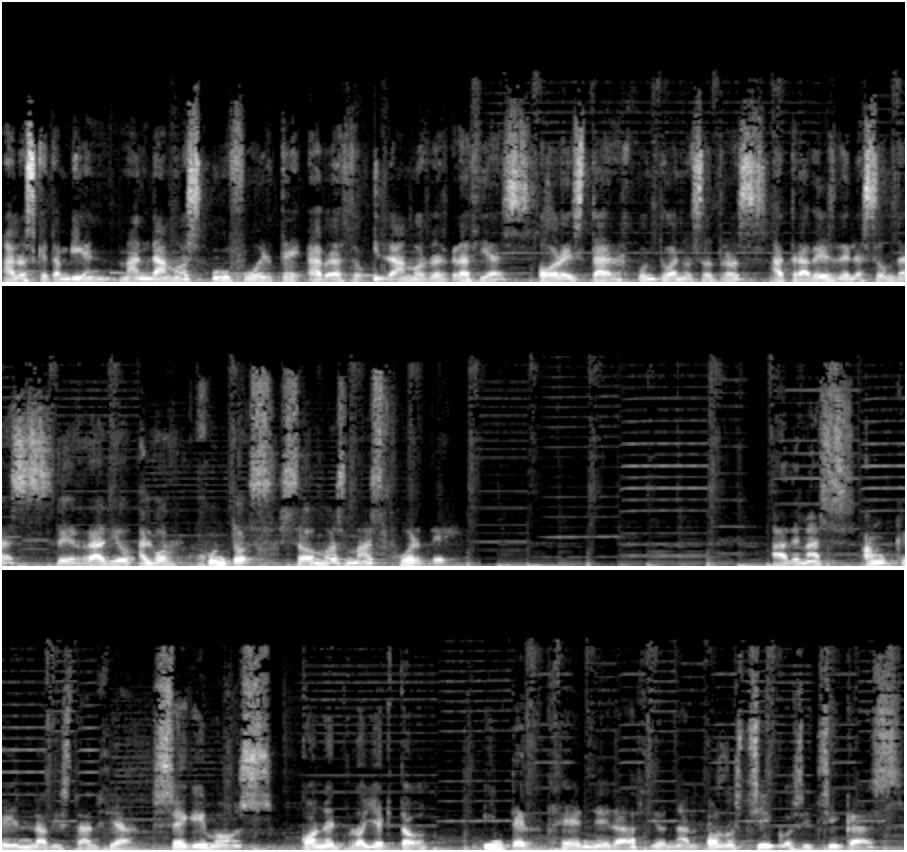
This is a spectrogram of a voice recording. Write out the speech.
a los que también mandamos un fuerte abrazo y damos las gracias por estar junto a nosotros a través de las ondas de Radio Albor. Juntos somos más fuerte. Además, aunque en la distancia, seguimos con el proyecto intergeneracional con los chicos y chicas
